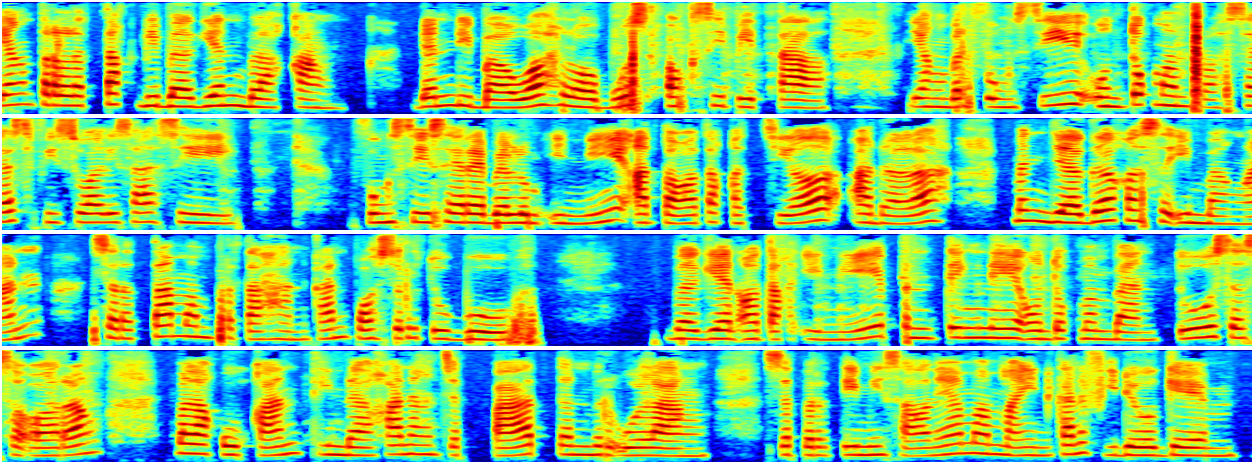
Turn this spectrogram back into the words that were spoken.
yang terletak di bagian belakang dan di bawah lobus oksipital yang berfungsi untuk memproses visualisasi. Fungsi cerebellum ini atau otak kecil adalah menjaga keseimbangan serta mempertahankan postur tubuh. Bagian otak ini penting nih untuk membantu seseorang melakukan tindakan yang cepat dan berulang, seperti misalnya memainkan video game.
